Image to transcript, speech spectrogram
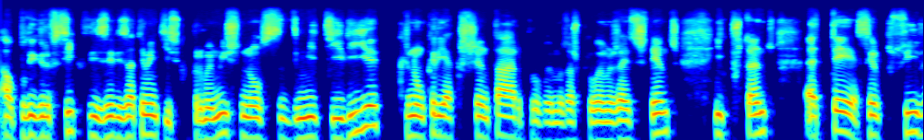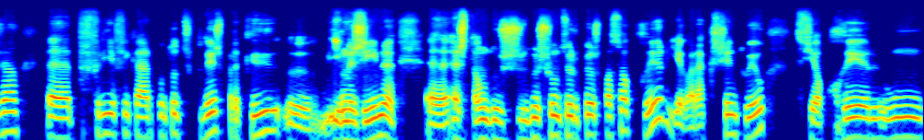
ao polígrafo SIC dizer exatamente isso, que o Primeiro-Ministro não se demitiria, que não queria acrescentar problemas aos problemas já existentes e que, portanto, até ser possível, Uh, preferia ficar com todos os poderes para que, uh, imagina, uh, a gestão dos, dos, fundos europeus possa ocorrer, e agora acrescento eu, se ocorrer um,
